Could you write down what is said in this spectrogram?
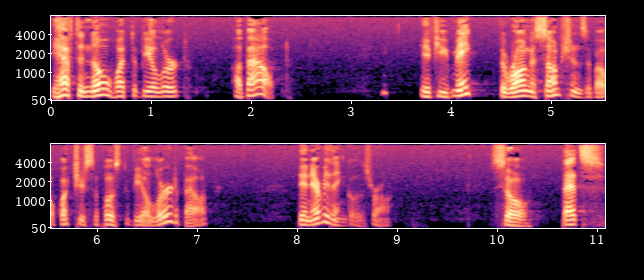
you have to know what to be alert about. If you make the wrong assumptions about what you're supposed to be alert about, then everything goes wrong. So, that's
